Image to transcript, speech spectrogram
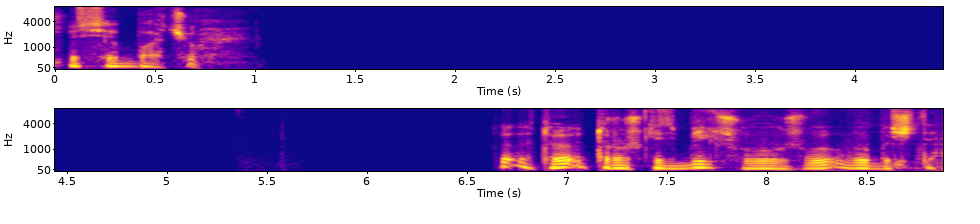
щось я бачу. Трошки збільшу, ви ж ви- вибачте.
